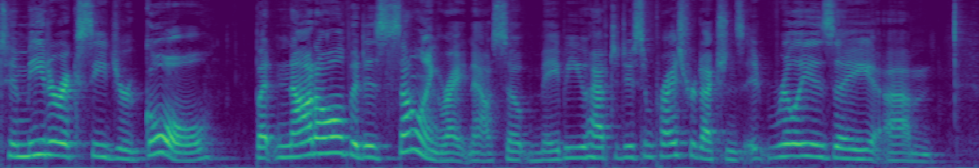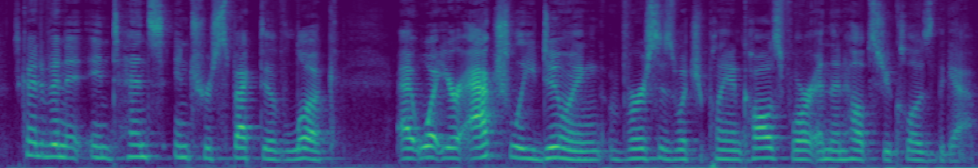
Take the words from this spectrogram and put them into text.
to meet or exceed your goal, but not all of it is selling right now. So maybe you have to do some price reductions. It really is a, um, it's kind of an intense introspective look at what you're actually doing versus what your plan calls for and then helps you close the gap.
